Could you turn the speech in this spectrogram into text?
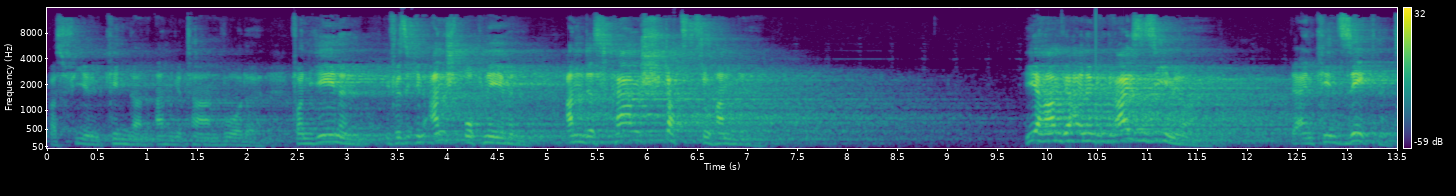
was vielen Kindern angetan wurde, von jenen, die für sich in Anspruch nehmen, an des Herrn Stadt zu handeln. Hier haben wir einen greisen Simeon, der ein Kind segnet.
